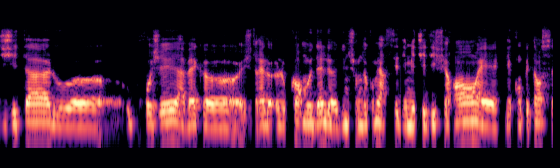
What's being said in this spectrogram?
digital ou, euh, ou projet avec, je dirais, le, le corps modèle d'une chambre de commerce. C'est des métiers différents et des compétences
